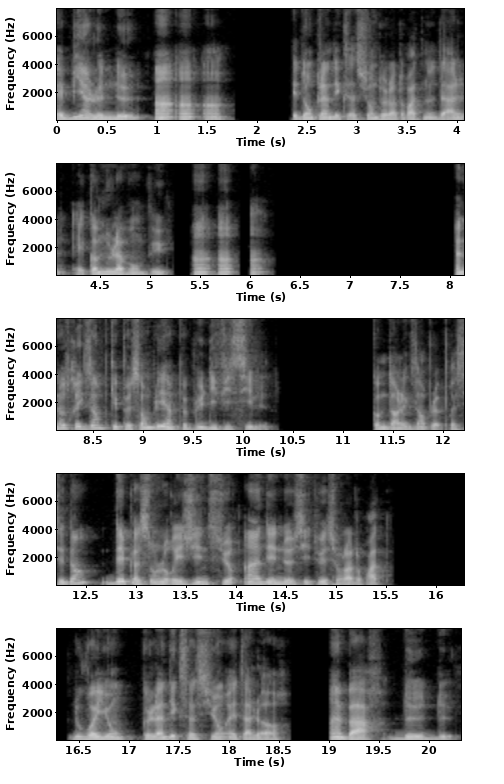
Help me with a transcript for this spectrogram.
est bien le nœud 1, 1, 1, et donc l'indexation de la droite nodale est, comme nous l'avons vu, 1, 1, 1. Un autre exemple qui peut sembler un peu plus difficile. Comme dans l'exemple précédent, déplaçons l'origine sur un des nœuds situés sur la droite. Nous voyons que l'indexation est alors 1 bar 2, 2.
